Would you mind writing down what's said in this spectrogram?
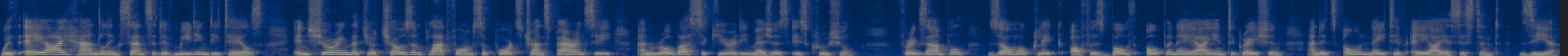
With AI handling sensitive meeting details, ensuring that your chosen platform supports transparency and robust security measures is crucial. For example, Zoho Cliq offers both OpenAI integration and its own native AI assistant, Zia.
